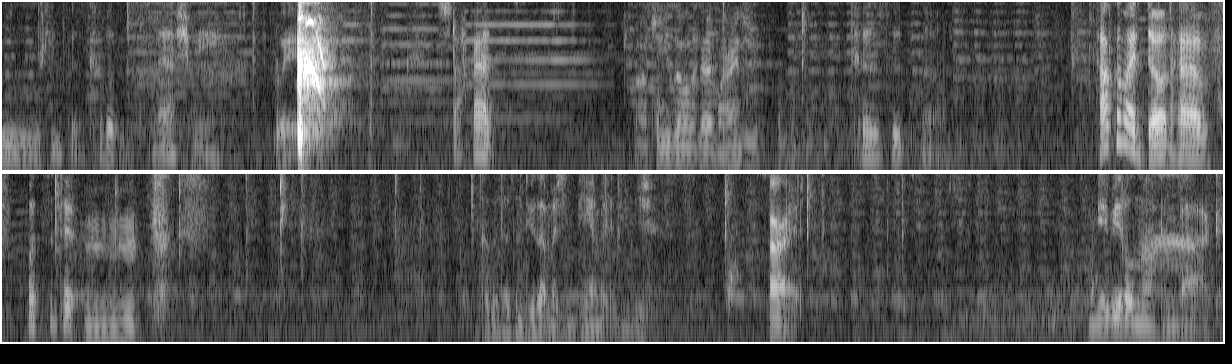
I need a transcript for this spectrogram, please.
Ooh, he's gonna come up and smash me. Wait. Stop it! Why don't you use that on the guy behind you? Cause it no. How come I don't have what's the di- mm. Cause it doesn't do that much damage. Alright. Maybe it'll knock him back.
